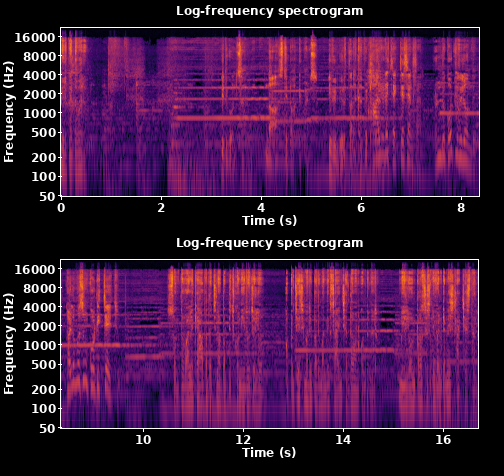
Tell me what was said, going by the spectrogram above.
మీరు పెద్దవారు. ఇదిగోండి సార్ నా ఆస్తి డాక్యుమెంట్స్. ఇవి మీరు తనఖా పెట్టాలి ఆల్రెడీ చెక్ చేశాను సార్. రెండు కోట్లు విలువ ఉంది. కళ్ళు మూసుకుని కోటి ఇచ్చేయచ్చు సొంత వాళ్ళకి ఆపదొచ్చినా పట్టించుకొని ఈ రోజుల్లో అప్పు చేసి మరి పది మందికి సాయం చేద్దాం అనుకుంటున్నారు. మీ లోన్ ప్రాసెస్ని వెంటనే స్టార్ట్ చేస్తాను.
